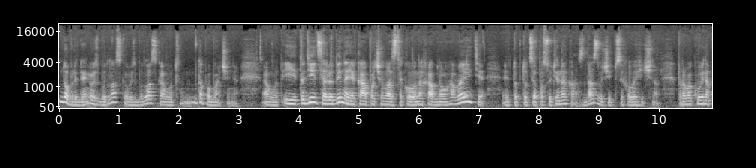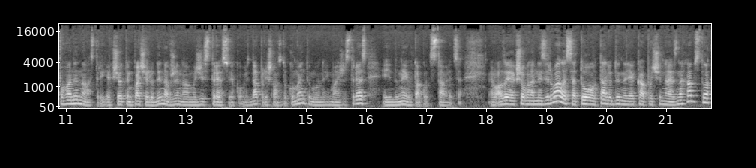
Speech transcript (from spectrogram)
добрий день, ось, будь ласка, ось, будь ласка, от, до побачення. От. І тоді ця людина, яка почала з такого нахабного говорити, е, тобто це по суті наказ, да, звучить психологічно, провокує на поганий настрій. Якщо тим паче людина вже на межі стресу якогось, да, прийшла з документами, у неї майже стрес, і до неї отак от ставляться. Але якщо вона не зірвалася, то та людина, яка починає з нахабства,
